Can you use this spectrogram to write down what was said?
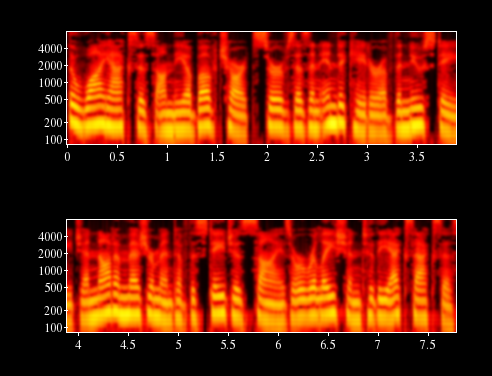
The y-axis on the above chart serves as an indicator of the new stage and not a measurement of the stage's size or relation to the x-axis.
